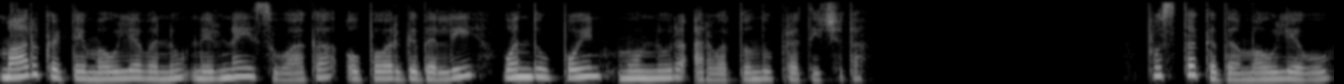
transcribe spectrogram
ಮಾರುಕಟ್ಟೆ ಮೌಲ್ಯವನ್ನು ನಿರ್ಣಯಿಸುವಾಗ ಉಪವರ್ಗದಲ್ಲಿ ಒಂದು ಪಾಯಿಂಟ್ ಮುನ್ನೂರ ಅರವತ್ತೊಂದು ಪ್ರತಿಶತ. ಪುಸ್ತಕದ ಮೌಲ್ಯವು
